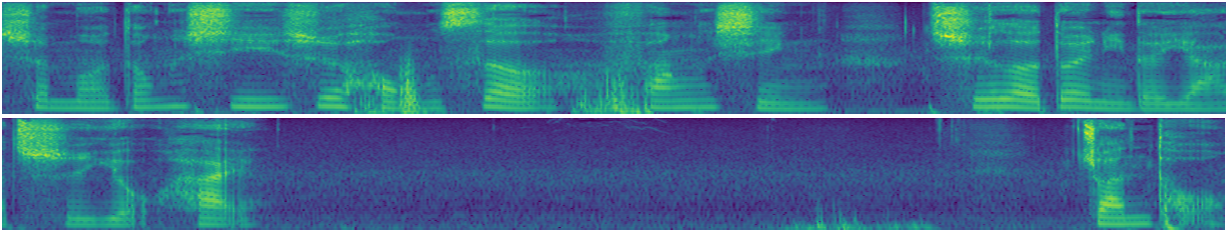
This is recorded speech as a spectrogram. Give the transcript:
什么东西是红色方形吃了对你的牙齿有害？砖头。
